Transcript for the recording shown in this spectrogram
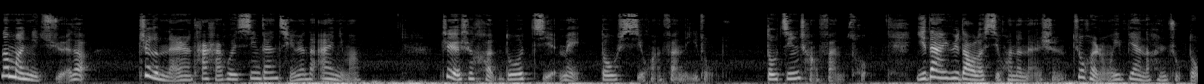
那么，你觉得这个男人他还会心甘情愿的爱你吗？这也是很多姐妹都喜欢犯的一种。都经常犯的错，一旦遇到了喜欢的男生，就很容易变得很主动，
